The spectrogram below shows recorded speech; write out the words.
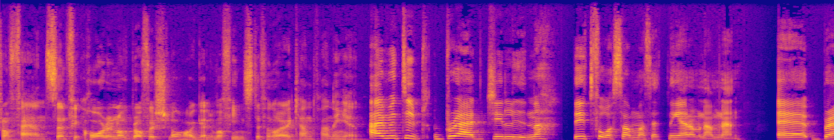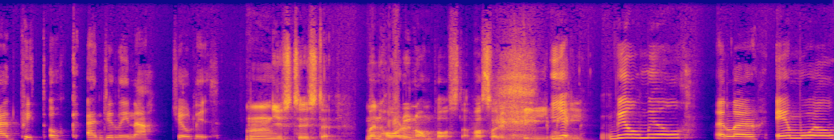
från fansen. Har du något bra förslag eller vad finns det för några? Jag kan fan ingen. Nej men typ Brad Gelina. Det är två sammansättningar av namnen. Eh, Brad Pitt och Angelina Jolie. Mm, just det, just det. Men har du någon då? Vad sa du? Will Mill eller M-Will.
